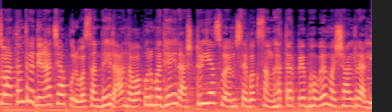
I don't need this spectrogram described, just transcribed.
स्वातंत्र्य दिनाच्या पूर्वसंध्येला नवापूरमध्ये राष्ट्रीय स्वयंसेवक संघातर्फे भव्य मशाल रॅली.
